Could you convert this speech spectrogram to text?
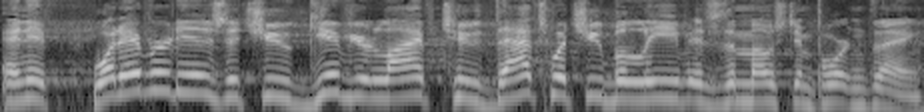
And if whatever it is that you give your life to, that's what you believe is the most important thing.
